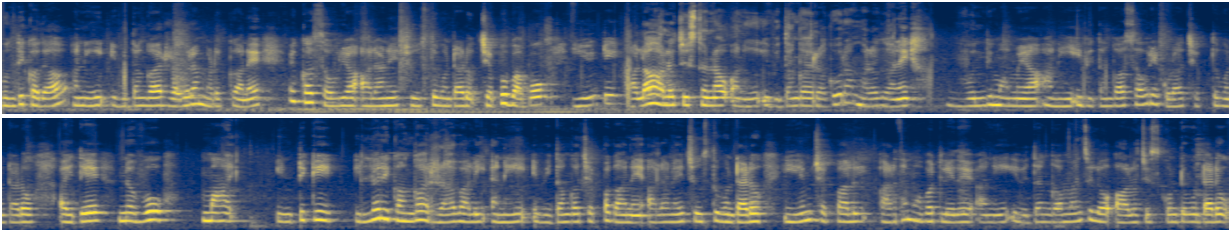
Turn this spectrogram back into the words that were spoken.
ఉంది కదా? అని ఈ విధంగా రఘురాం అడగగానే ఇక శౌర్య అలానే చూస్తూ ఉంటాడు. చెప్పు బాబు ఏంటి అలా ఆలోచిస్తున్నావు? అని ఈ విధంగా రఘురాం అడగగానే ఉంది మామయ్య అని ఈ విధంగా శౌర్య కూడా చెప్తూ ఉంటాడు. అయితే నువ్వు మా ఇంటికి ఇల్లరికంగా రావాలి అని ఈ విధంగా చెప్పగానే అలానే చూస్తూ ఉంటాడు. ఏం చెప్పాలి? అర్థం అవ్వట్లేదే అని ఈ విధంగా మనసులో ఆలోచిసుకుంటూ ఉంటాడు.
